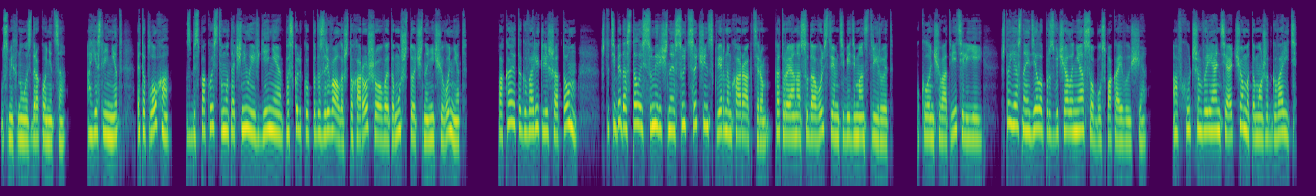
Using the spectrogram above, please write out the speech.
усмехнулась драконица. «А если нет, это плохо?» С беспокойством уточнила Евгения, поскольку подозревала, что хорошего в этом уж точно ничего нет. «Пока это говорит лишь о том, что тебе досталась сумеречная суть с очень скверным характером, который она с удовольствием тебе демонстрирует». Уклончиво ответили ей, что, ясное дело, прозвучало не особо успокаивающе. «А в худшем варианте о чем это может говорить?»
